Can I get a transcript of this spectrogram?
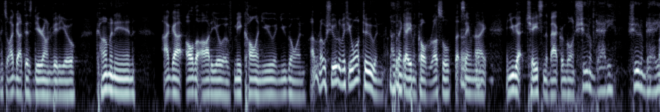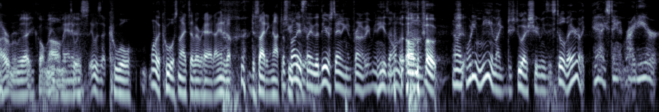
and so I got this deer on video coming in. I got all the audio of me calling you and you going, I don't know, shoot him if you want to. And I think I even called Russell that same night. And you got Chase in the background going, shoot him, daddy. Shoot him, daddy. I remember that. You called me. Oh on man, that it was it was a cool one of the coolest nights I've ever had. I ended up deciding not to The shoot funniest the deer. thing, the deer's standing in front of him, and he's on the phone. on the phone. And I'm like, what do you mean? Like, do- do I shoot him? Is he still there? Like, yeah, he's standing right here.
